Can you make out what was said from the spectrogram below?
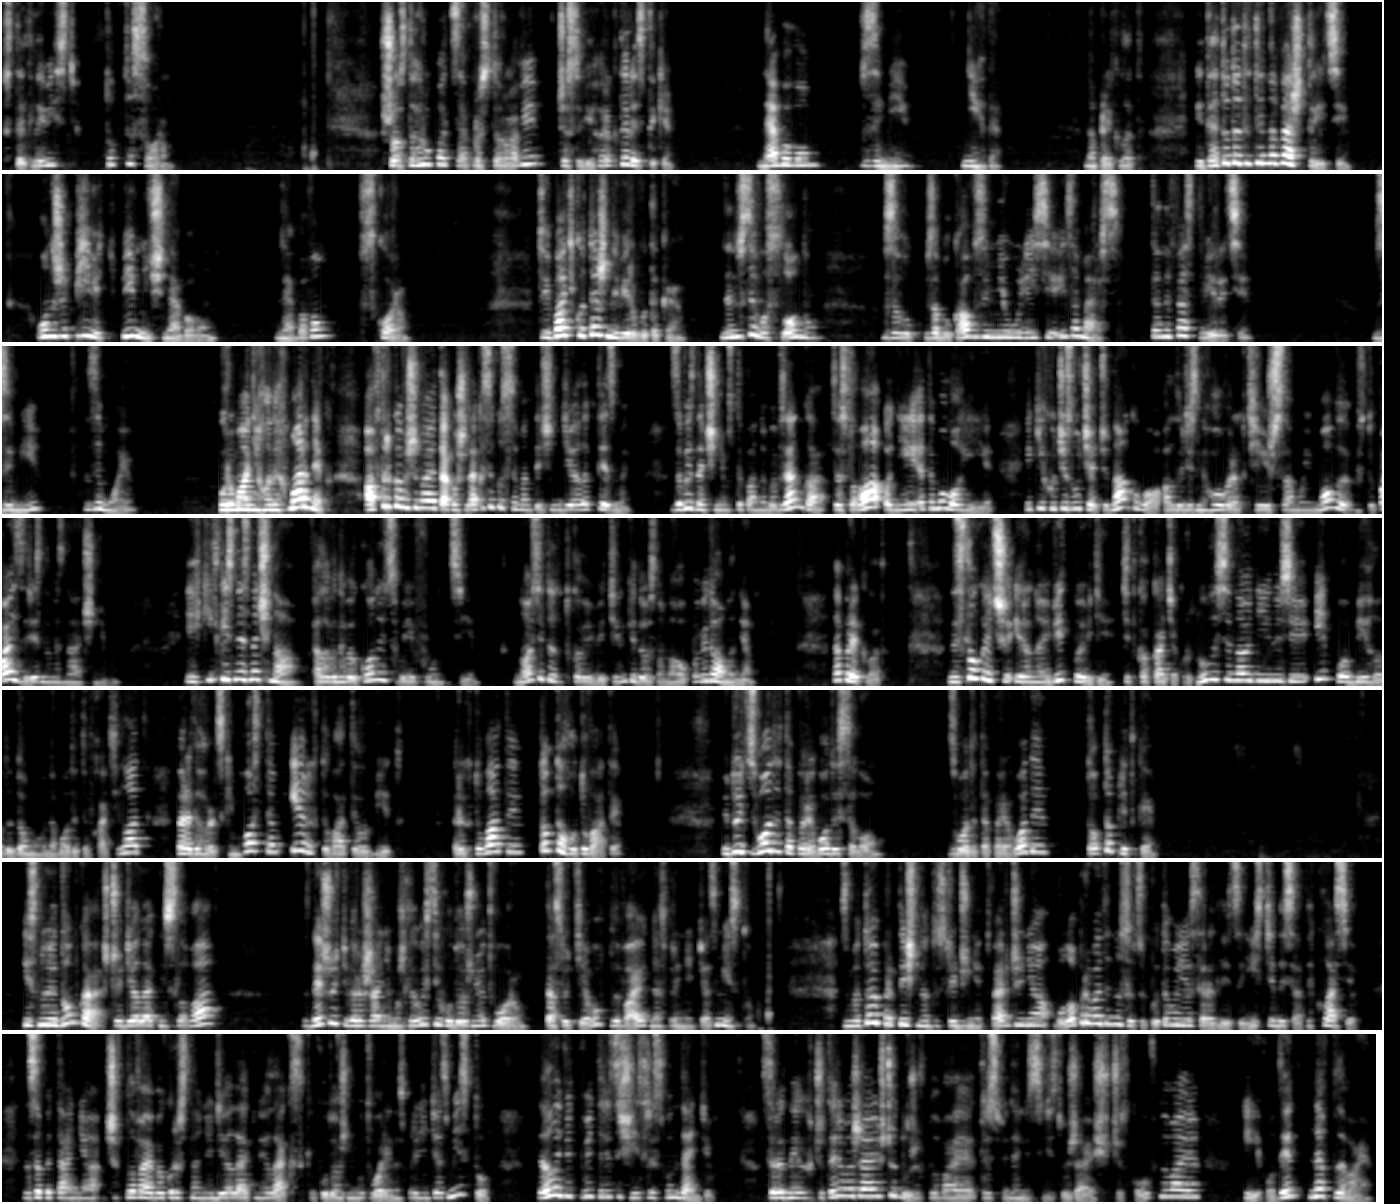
Встидливість, тобто сором. Шоста група це просторові часові характеристики. Небовом, в зимі, нігде. Наприклад, іде туди дитина вештається. Он же півіть, північ небовом. Небовом скоро. Твій батько теж не вірив у таке, не носив ослону, заблукав в зимі у лісі і замерз, та не фест віриці. В зимі зимою. У романі Гонехмарник авторка вживає також лексико-семантичні діалектизми. За визначенням Степана Бевзенка, це слова однієї етимології, які, хоч і звучать однаково, але в різних говорах тієї ж самої мови виступають з різними значеннями. Їх кількість незначна, але вони виконують свої функції, вносять додаткові відтінки до основного повідомлення. Наприклад, не слухаючи Іриної відповіді, тітка Катя крутнулася на одній нозі і побігла додому наводити в хаті лад перед городським гостем і рихтувати обід. Рихтувати, тобто готувати. Підуть зводи та переводи селом. Зводи та переводи, тобто плітки. Існує думка, що діалектні слова знижують виражальні можливості художнього твору та суттєво впливають на сприйняття змісту. З метою практичного дослідження твердження було проведено соцопитування серед ліцеїстів 10 класів. На запитання, чи впливає використання діалектної лексики в художньому творі на сприйняття змісту, дали відповідь 36 респондентів. Серед них 4 вважає, що дуже впливає, 31 ліцеїст вважає, що частково впливає, і один не впливає.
